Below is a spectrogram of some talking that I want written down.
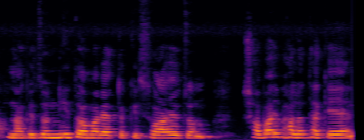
আপনাকে জন্যই তো আমার এত কিছু আয়োজন। সবাই ভালো থাকেন।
